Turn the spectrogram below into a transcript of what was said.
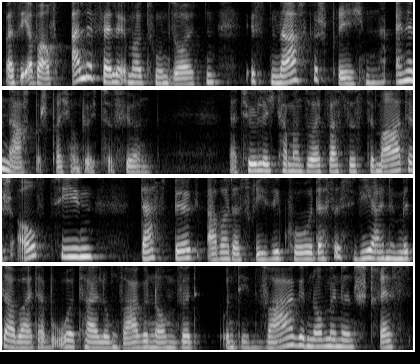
Was Sie aber auf alle Fälle immer tun sollten, ist nach Gesprächen eine Nachbesprechung durchzuführen. Natürlich kann man so etwas systematisch aufziehen, das birgt aber das Risiko, dass es wie eine Mitarbeiterbeurteilung wahrgenommen wird und den wahrgenommenen Stress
